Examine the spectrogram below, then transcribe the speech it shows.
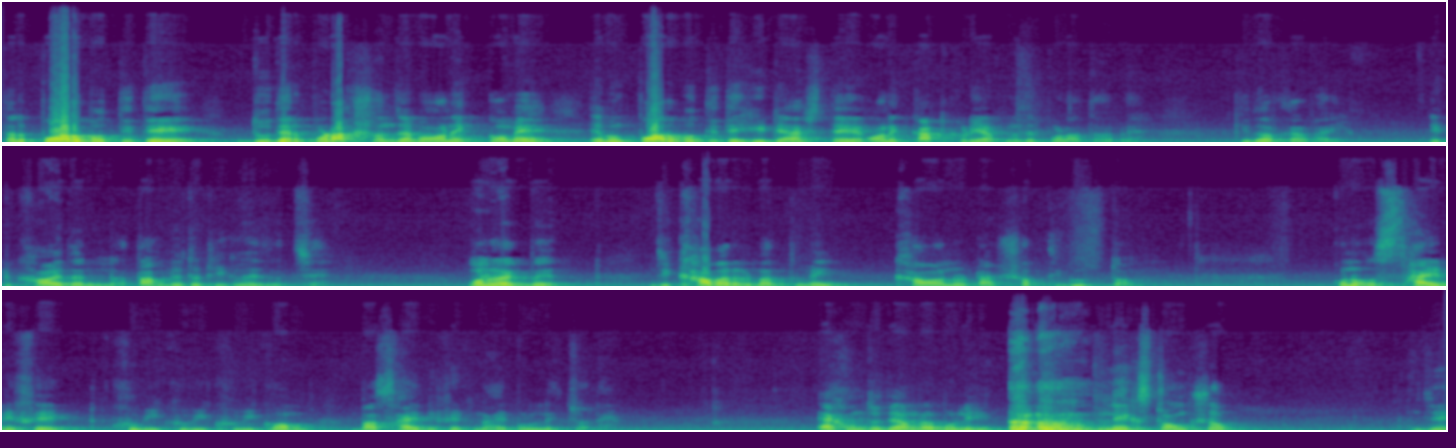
তাহলে পরবর্তীতে দুধের প্রোডাকশন যাবে অনেক কমে এবং পরবর্তীতে হিটে আসতে অনেক কাঠখড়ি আপনাদের পড়াতে হবে। কি দরকার ভাই? একটু খাওয়াই দেন না তাহলে তো ঠিক হয়ে যাচ্ছে। মনে রাখবেন যে খাবারের মাধ্যমেই খাওয়ানোটা সবথেকে উত্তম। কোনো সাইড ইফেক্ট খুবই খুবই খুবই কম বা সাইড ইফেক্ট নাই বললেই চলে। এখন যদি আমরা বলি নেক্সট অংশ, যে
